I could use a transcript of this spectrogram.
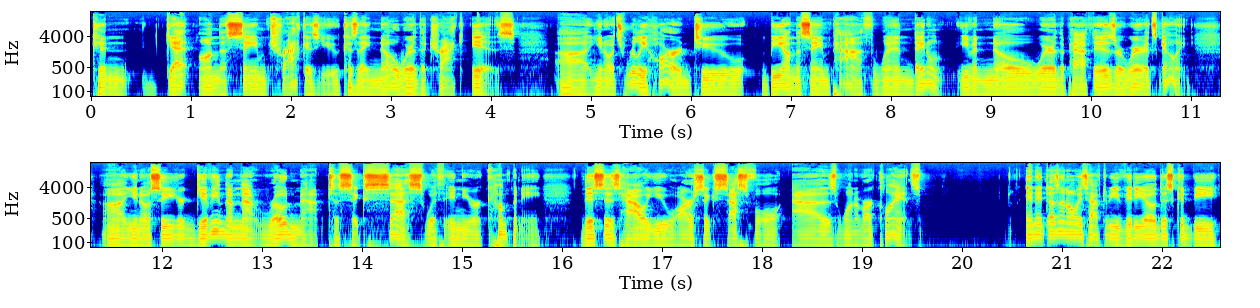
can get on the same track as you because they know where the track is uh, you know, it's really hard to be on the same path when they don't even know where the path is or where it's going. Uh, you know, so you're giving them that roadmap to success within your company. This is how you are successful as one of our clients. And it doesn't always have to be video. This could be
